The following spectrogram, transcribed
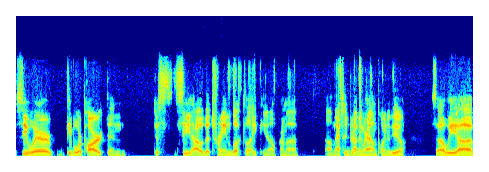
see where people were parked and just see how the terrain looked like. You know, from a um, actually driving around point of view. So we uh,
